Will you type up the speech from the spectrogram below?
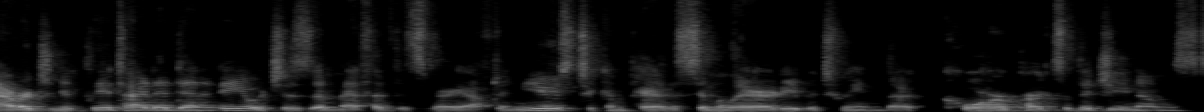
average nucleotide identity, which is a method that's very often used to compare the similarity between the core parts of the genomes.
